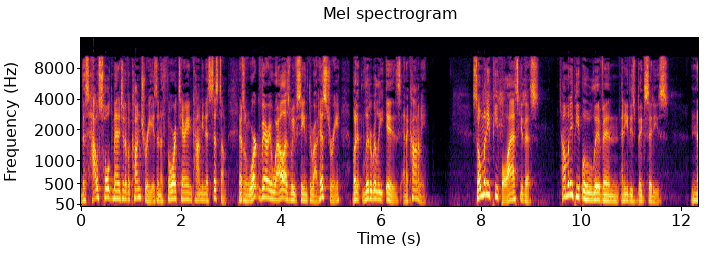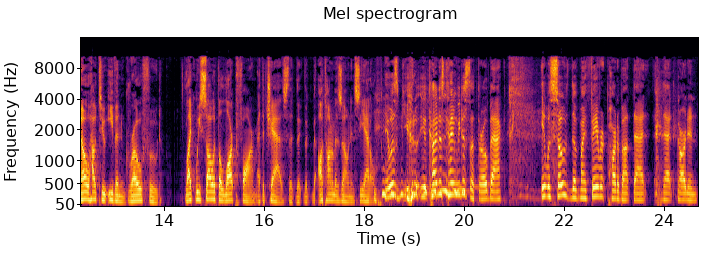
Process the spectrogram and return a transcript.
This household management of a country is an authoritarian communist system. It doesn't work very well, as we've seen throughout history, but it literally is an economy. So many people, I ask you this, how many people who live in any of these big cities know how to even grow food? Like we saw at the LARP farm at the Chaz, the, the, the autonomous zone in Seattle. It was beautiful. It kind of kind of, we just a throwback. It was so the my favorite part about that that garden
